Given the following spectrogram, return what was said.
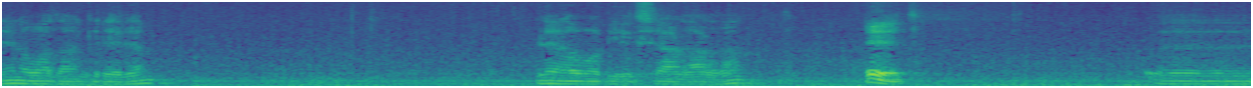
Lenovo'dan girelim. Lenovo bilgisayarlardan. Evet. Ee,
